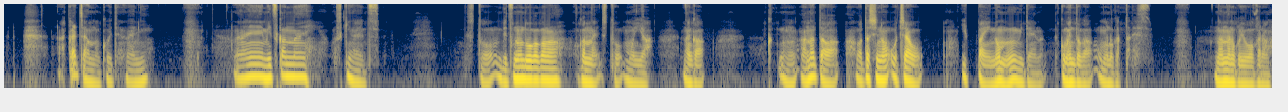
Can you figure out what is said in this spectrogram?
赤ちゃんの声って何？あれ見つかんない。好きなやつ。ちょっと別の動画かな。わかんない。ちょっともういいや。なんか、うん、あなたは私のお茶を一杯飲む？みたいなコメントがおもろかったです。何なのかよくわからん。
